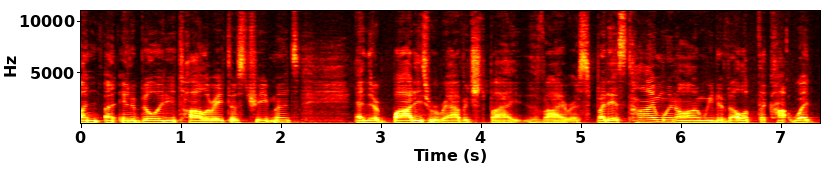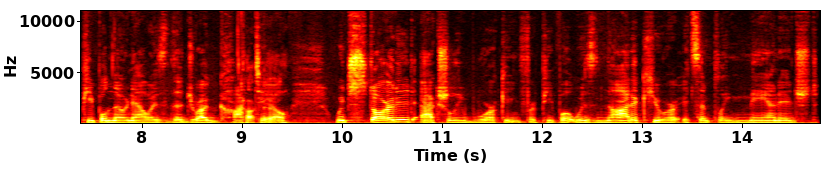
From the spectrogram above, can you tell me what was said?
un, uh, inability to tolerate those treatments, and their bodies were ravaged by the virus. But as time went on, we developed the co- what people know now as the drug cocktail, Cocktail. Which started actually working for people. It was not a cure; it simply managed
